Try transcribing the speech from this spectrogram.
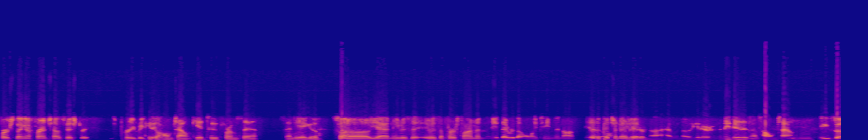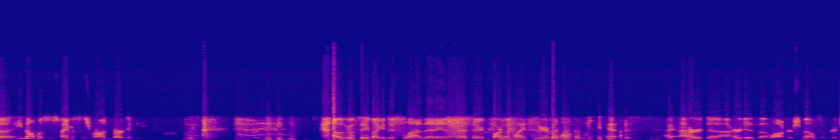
first thing in a franchise history, it's a pretty big He's a hometown kid too, from San San Diego. So Oh yeah, and he was it was the first time, and they were the only team to not to the pitch a only no hitter. not have a no hitter, and he did it in his hometown. Mm-hmm. he's uh he's almost as famous as Ron Burgundy. I was going to see if I could just slide that in right there. Barton Place here in Milwaukee. yeah. I, I heard uh, I heard his uh, locker smells of rich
